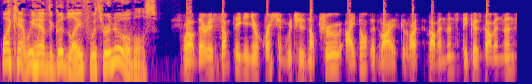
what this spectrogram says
why can't we have the good life with renewables? Well, there is something in your question which is not true. I don't advise governments because governments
